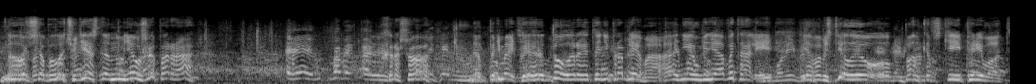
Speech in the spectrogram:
Ну, все было чудесно, но мне уже пора. Хорошо. Понимаете, доллары это не проблема. Они у меня в Италии. Я вам сделаю банковский перевод.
